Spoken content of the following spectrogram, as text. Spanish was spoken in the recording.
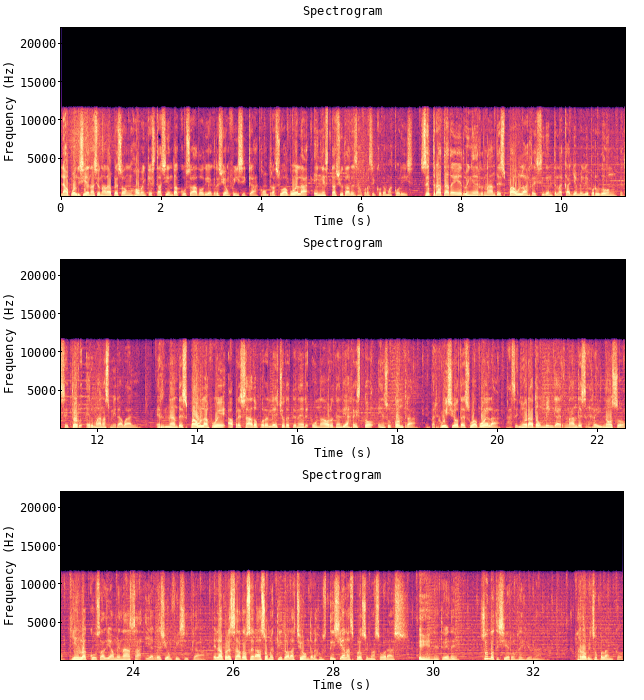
La Policía Nacional apresó a un joven que está siendo acusado de agresión física contra su abuela en esta ciudad de San Francisco de Macorís. Se trata de Edwin Hernández Paula, residente en la calle Emilio Porudón, del sector Hermanas Mirabal. Hernández Paula fue apresado por el hecho de tener una orden de arresto en su contra, en perjuicio de su abuela, la señora Dominga Hernández Reynoso, quien lo acusa de amenaza y agresión física. El apresado será sometido a la acción de la justicia en las próximas horas. NTN, su noticiero regional. Robinson Polanco.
